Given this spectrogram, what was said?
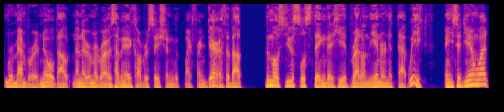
remember and know about. And I remember I was having a conversation with my friend Gareth about the most useless thing that he had read on the internet that week. And he said, you know what?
